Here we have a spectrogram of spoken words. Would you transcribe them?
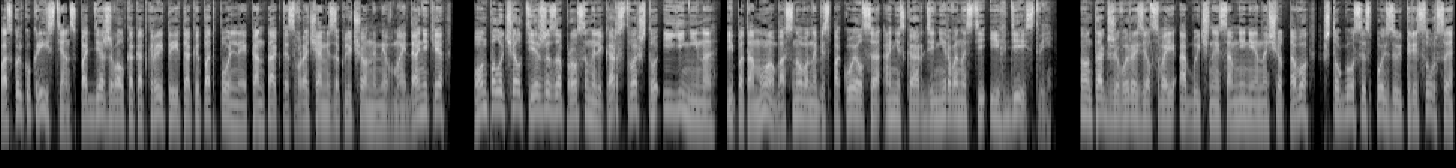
Поскольку Кристианс поддерживал как открытые, так и подпольные контакты с врачами-заключенными в Майданике, он получал те же запросы на лекарства, что и Янина, и потому обоснованно беспокоился о нескоординированности их действий. Он также выразил свои обычные сомнения насчет того, что ГОС использует ресурсы,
